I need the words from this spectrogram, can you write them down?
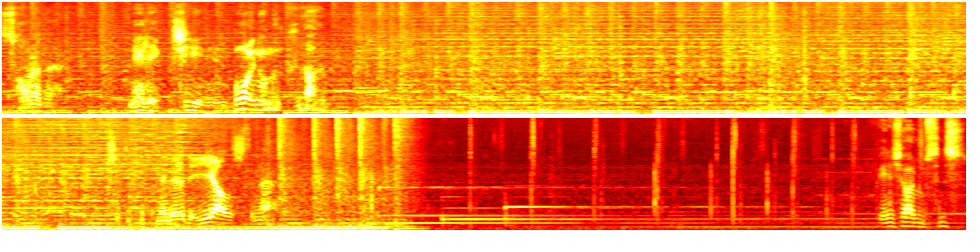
sonra da melekçiğinin boynunu kırarım. Gitmelere de iyi alıştın ha. Beni çağırmışsınız.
